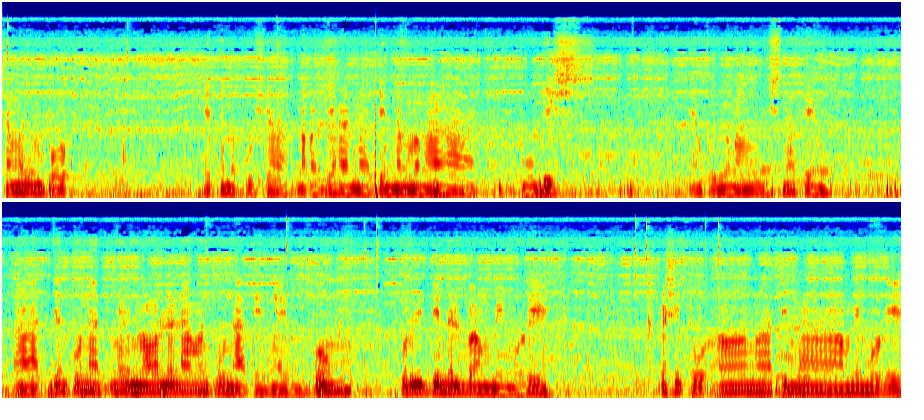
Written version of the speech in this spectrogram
Sa ngayon po, ito na po siya nakargahan natin ng mga movies yan po yung mga movies natin. At dyan po natin ngayon makalalaman po natin ngayon kung original ba ang memory. Kasi po ang ating ah, memory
